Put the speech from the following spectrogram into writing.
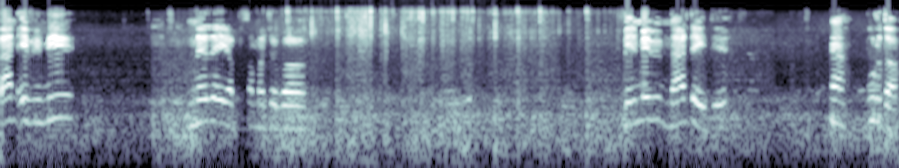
Ben evimi nereye yapsam acaba? Benim evim neredeydi? Heh, burada.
